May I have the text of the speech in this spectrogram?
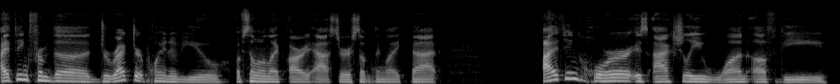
I think from the director point of view of someone like Ari Aster or something like that, I think horror is actually one of the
